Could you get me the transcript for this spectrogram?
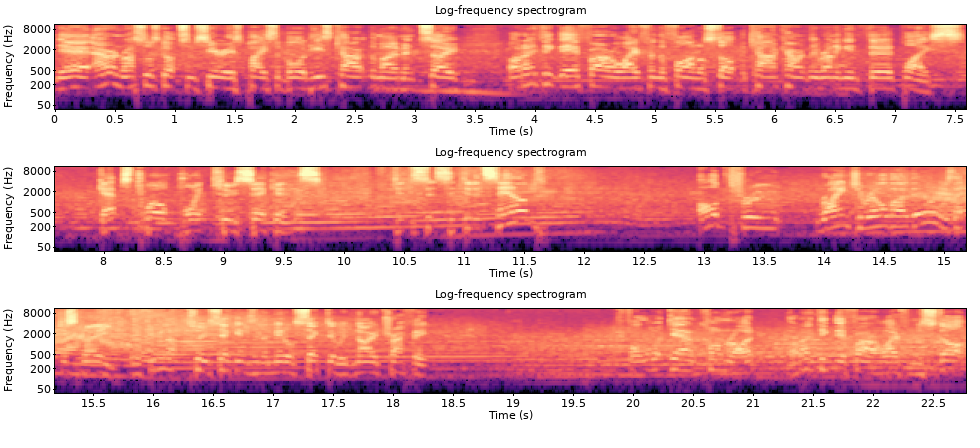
yeah, Aaron Russell's got some serious pace aboard his car at the moment, so I don't think they're far away from the final stop. The car currently running in third place. Gap's 12.2 seconds. Did, did it sound odd through Ranger elbow there, or was that just me? They're giving up two seconds in the middle sector with no traffic. Follow it down, Conrod. I don't think they're far away from the stop.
